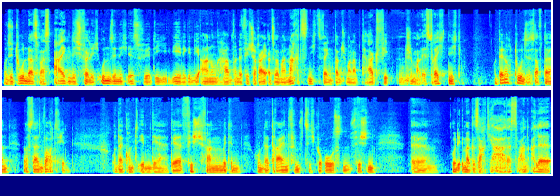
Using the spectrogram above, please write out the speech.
und sie tun das, was eigentlich völlig unsinnig ist für diejenigen, die Ahnung haben von der Fischerei. Also wenn man nachts nichts fängt, dann schon mal am Tag, schon mal erst recht nicht. Und dennoch tun sie es auf, dein, auf sein Wort hin. Und da kommt eben der, der Fischfang mit den 153 großen Fischen. Äh, wurde immer gesagt, ja, das waren alle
